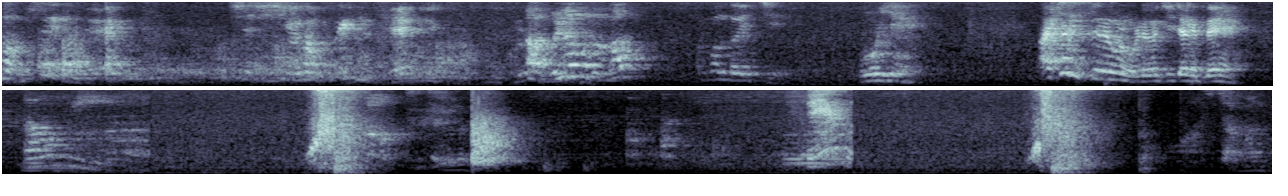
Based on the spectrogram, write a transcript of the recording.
아, 쓰겠는데. 진짜 지식 영상 못 쓰겠는데. 아, 물리 한번 더 가? 한 번 더 있지. 오, 예. 알차게 쓰는 걸 원래는 진짜 근데. OB. 진짜 이거. Fairway. 와 진짜 안 맞는데.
